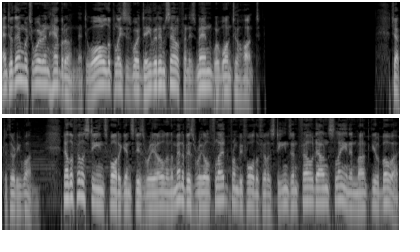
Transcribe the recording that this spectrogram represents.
and to them which were in Hebron, and to all the places where David himself and his men were wont to haunt. Chapter 31 Now the Philistines fought against Israel, and the men of Israel fled from before the Philistines, and fell down slain in Mount Gilboa.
